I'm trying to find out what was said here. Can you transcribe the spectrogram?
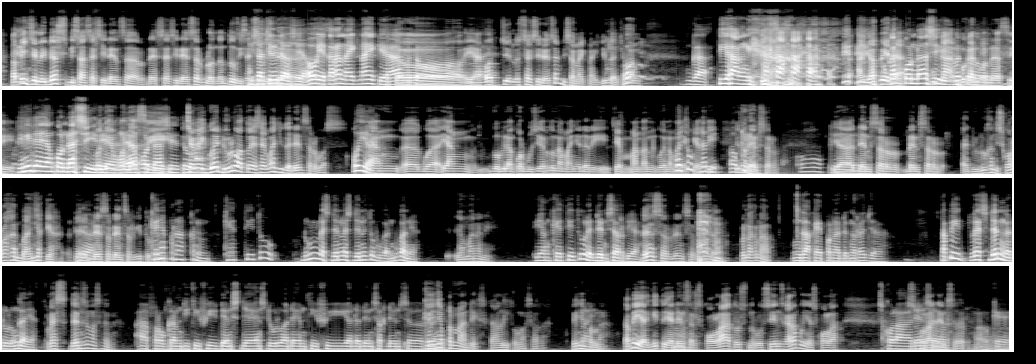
Tapi cheerleaders bisa seksi dancer. Dan seksi dancer belum tentu bisa, Bisa cheerleaders ya. Oh ya karena naik-naik ya, betul. Betul. Iya. Oh, cheer- seksi dancer bisa naik-naik juga, cuman enggak tiang ya. agak beda. bukan pondasi, Bukan, betul. bukan pondasi. Ini dia yang pondasi Oh, dia, dia yang pondasi. Cewek gue dulu waktu SMA juga dancer, Bos. Oh iya. Yang eh, gua yang gue bilang Corbusier tuh namanya dari mantan gue Oh, namanya itu Kathy. dari- oke. Itu dancer. Oke. Ya dancer dancer eh, dulu kan di sekolah kan banyak ya kayak Iya. dancer-dancer gitu Kayaknya kan. pernah kan Katy itu dulu les dan les dan itu bukan, bukan ya? Yang mana nih? Yang Katy itu dancer dia. Dancer, dancer. benar. Pernah kenal? Enggak kayak pernah denger aja. Tapi les dan enggak dulu enggak ya? Les dance maksudnya? apa? Ah, program di TV dance dance dulu ada MTV, ada dancer dancer. Kayaknya pernah deh sekali kalau nggak salah. Kayaknya Nah, pernah. Tapi ya gitu ya Hmm. dancer sekolah terus nerusin sekarang punya sekolah sekolah, sekolah dancer. dancer. Oke.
